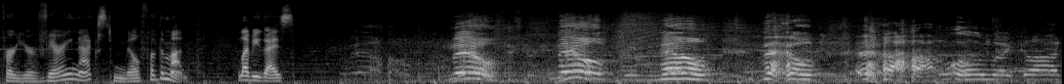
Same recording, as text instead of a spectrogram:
for your very next MILF of the month. Love you guys. Milk. Milk. Milk. Milk. oh my god.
